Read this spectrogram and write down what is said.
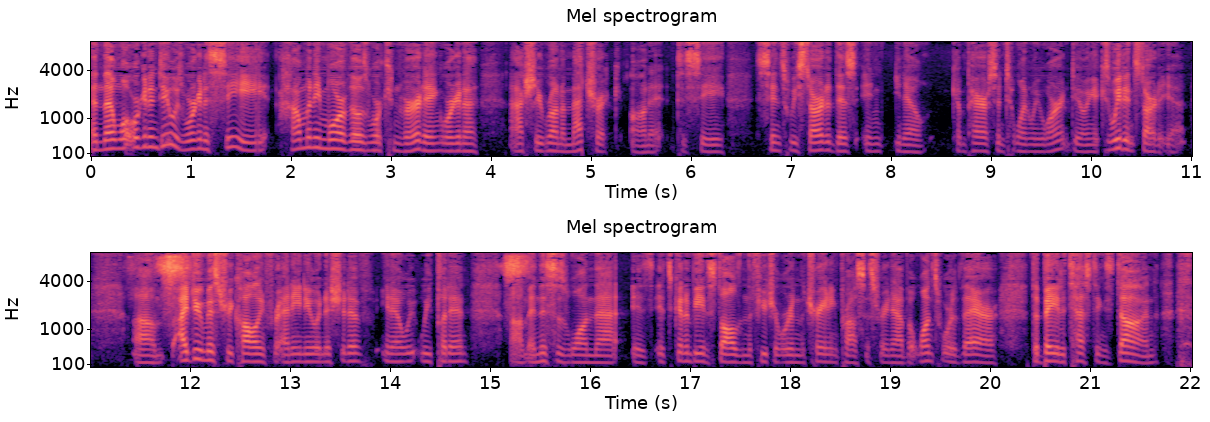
and then what we're going to do is we're going to see how many more of those we're converting. We're going to actually run a metric on it to see since we started this in you know comparison to when we weren't doing it because we didn't start it yet. Um, I do mystery calling for any new initiative you know we, we put in, um, and this is one that is it's going to be installed in the future. We're in the training process right now, but once we're there, the beta testing's done.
